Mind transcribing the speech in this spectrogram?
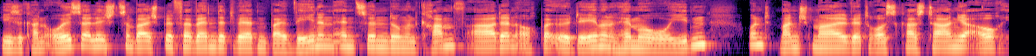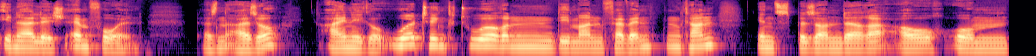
Diese kann äußerlich zum Beispiel verwendet werden bei Venenentzündungen, Krampfadern, auch bei Ödemen und Hämorrhoiden und manchmal wird Rosskastanie auch innerlich empfohlen. Das sind also einige Urtinkturen, die man verwenden kann, insbesondere auch um,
